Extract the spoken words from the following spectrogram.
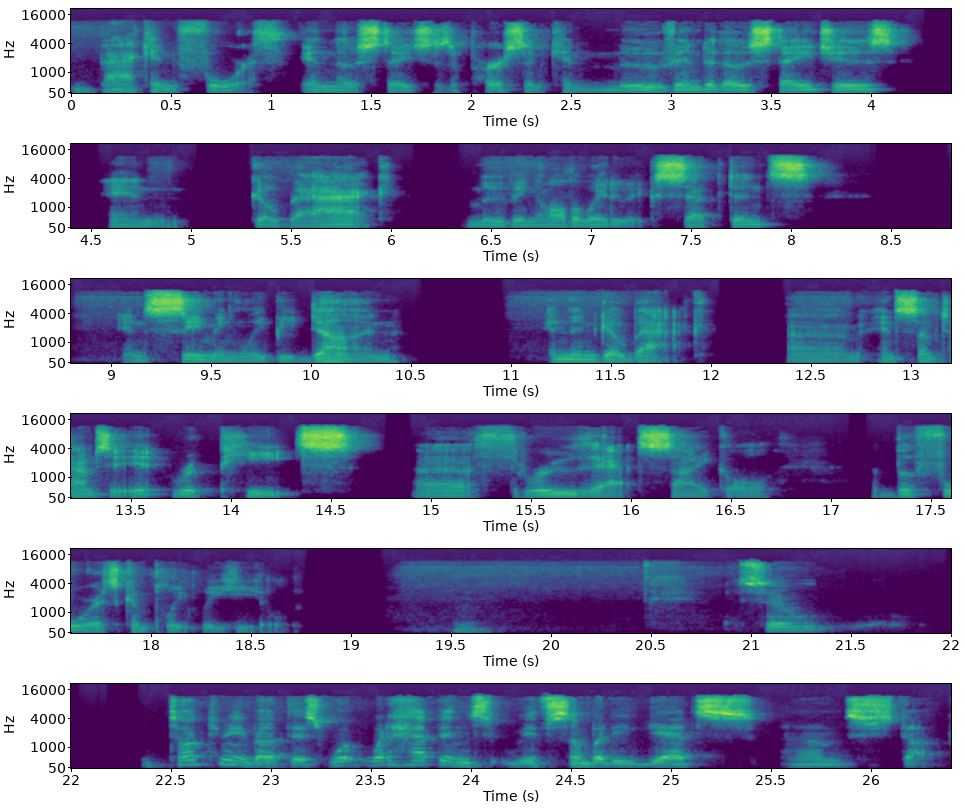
back and forth in those stages. A person can move into those stages and go back, moving all the way to acceptance and seemingly be done, and then go back. Um, and sometimes it repeats uh, through that cycle before it's completely healed. So, talk to me about this. What what happens if somebody gets um, stuck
